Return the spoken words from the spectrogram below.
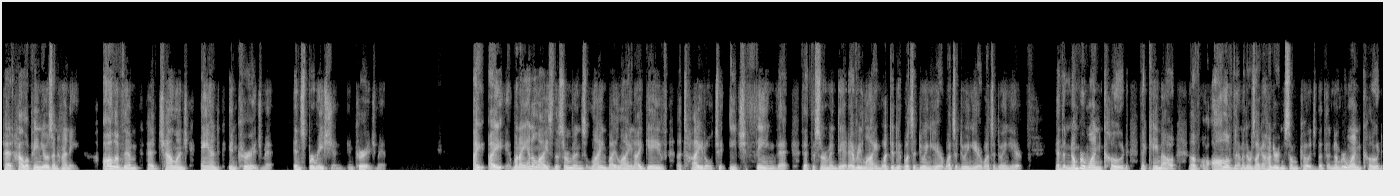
had jalapenos and honey. All of them had challenge and encouragement, inspiration, encouragement. I, I when I analyzed the sermons line by line, I gave a title to each thing that that the sermon did. Every line, what did it? What's it doing here? What's it doing here? What's it doing here? And the number one code that came out of all of them, and there was like a hundred and some codes, but the number one code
